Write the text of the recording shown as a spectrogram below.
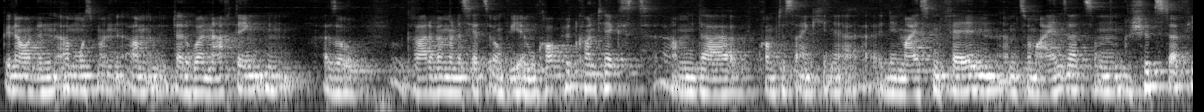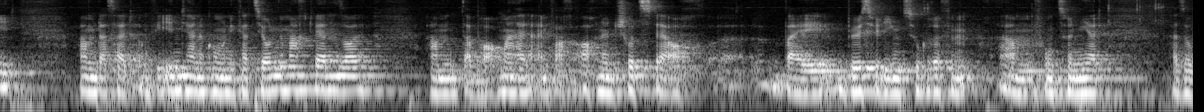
Genau, dann äh, muss man ähm, darüber nachdenken. Also gerade wenn man das jetzt irgendwie im Corporate-Kontext, ähm, da kommt es eigentlich in, der, in den meisten Fällen ähm, zum Einsatz, ein geschützter Feed, ähm, dass halt irgendwie interne Kommunikation gemacht werden soll. Ähm, da braucht man halt einfach auch einen Schutz, der auch äh, bei böswilligen Zugriffen ähm, funktioniert. Also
